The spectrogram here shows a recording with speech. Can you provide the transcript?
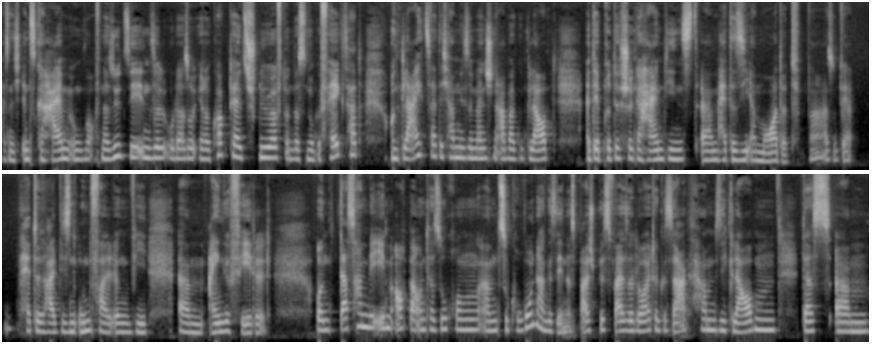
weiß nicht, insgeheim irgendwo auf einer Südseeinsel oder so ihre Cocktails schlürft und das nur gefaked hat. Und gleichzeitig haben diese Menschen aber geglaubt, äh, der britische Geheimdienst ähm, hätte sie ermordet. Ne? Also der hätte halt diesen Unfall irgendwie ähm, eingefädelt. Und das haben wir eben auch bei Untersuchungen ähm, zu Corona gesehen, dass beispielsweise Leute gesagt haben, sie glauben, dass ähm,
